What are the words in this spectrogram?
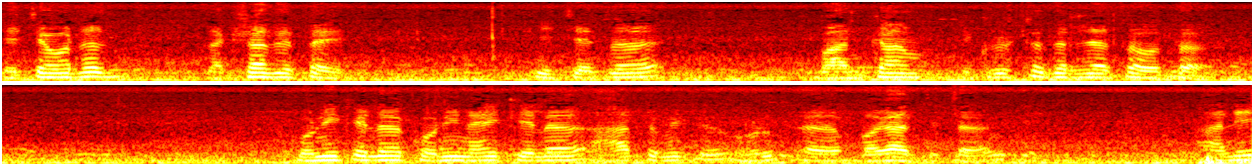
त्याच्यावरनं लक्षात येत आहे की त्याचं बांधकाम निकृष्ट दर्जाचं होतं. कोणी केलं कोणी नाही केलं हा तुम्ही बघा तिथं. आणि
